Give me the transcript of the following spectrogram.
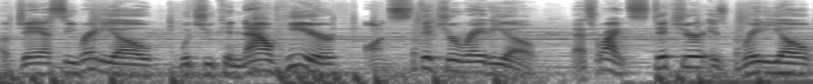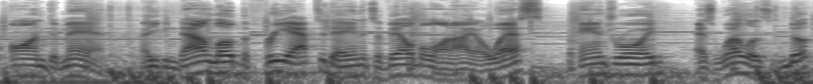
of JSC Radio, which you can now hear on Stitcher Radio. That's right, Stitcher is radio on demand. Now you can download the free app today and it's available on iOS, Android, as well as Nook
